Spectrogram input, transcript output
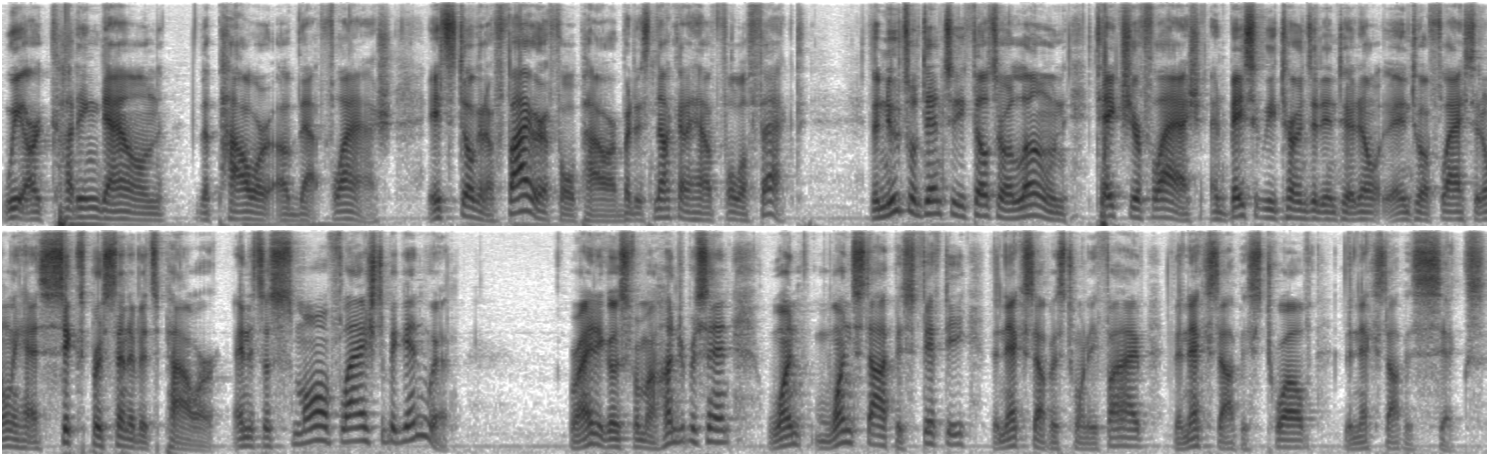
we are cutting down the power of that flash. It's still going to fire at full power, but it's not going to have full effect. The neutral density filter alone takes your flash and basically turns it into, into a flash that only has 6% of its power. And it's a small flash to begin with right? It goes from 100%, one, one stop is 50, the next stop is 25, the next stop is 12, the next stop is 6.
